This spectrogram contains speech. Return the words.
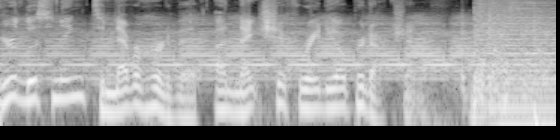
You're listening to Never Heard of It, a Night Shift Radio production.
